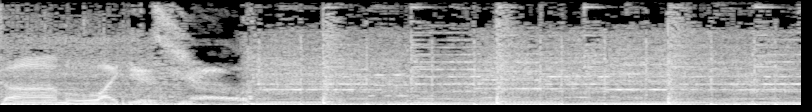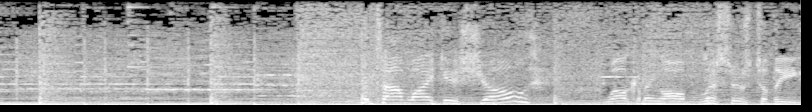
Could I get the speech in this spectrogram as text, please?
Tom Leykis Show. The Tom Leykis Show, welcoming all the listeners to the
